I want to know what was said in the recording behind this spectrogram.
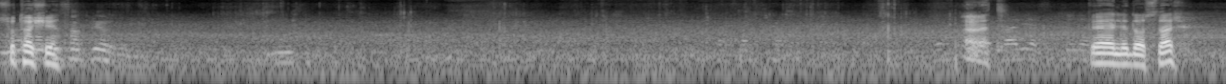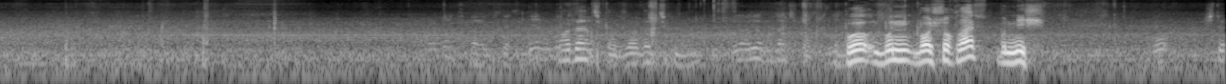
Su Bunları taşı. zaten saklıyoruz bunu. Değerli dostlar. Buradan Oradan çıkarız, oradan çıkmıyor. Yok yok buradan çıkarsın. Bu bu boşluklar, bu niş. İşte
